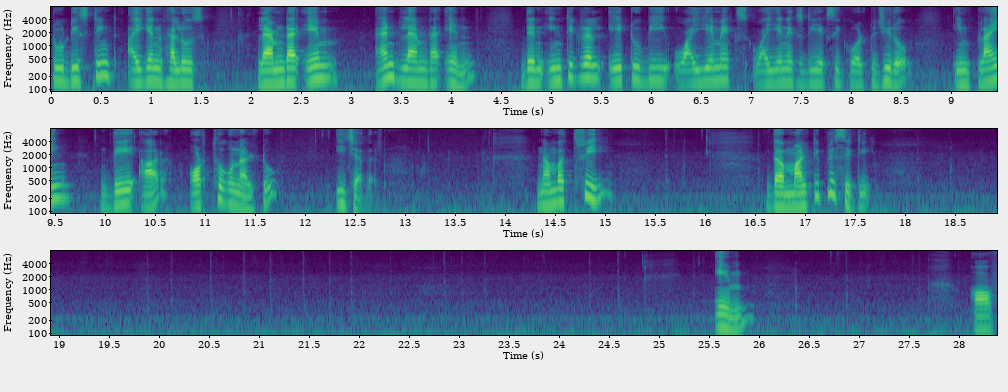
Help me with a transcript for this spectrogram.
two distinct eigen values lambda m and lambda n then integral a to b y m x y n x dx equal to 0 implying they are orthogonal to each other. Number 3 the multiplicity m of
